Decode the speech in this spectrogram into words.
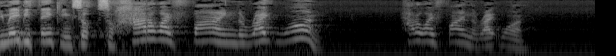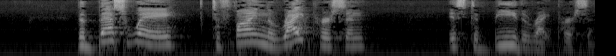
You may be thinking, so, so how do I find the right one? How do I find the right one? The best way to find the right person is to be the right person.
